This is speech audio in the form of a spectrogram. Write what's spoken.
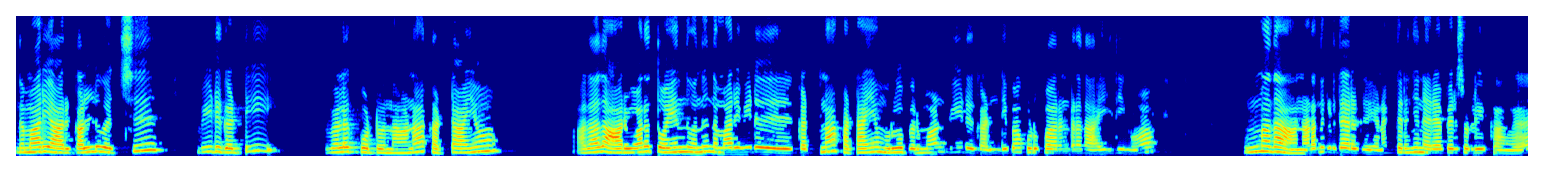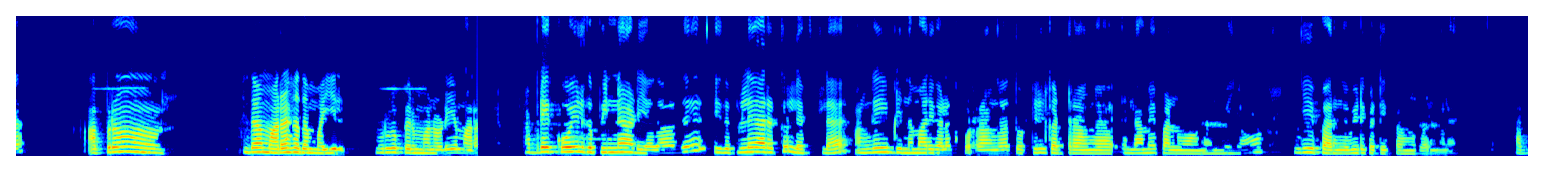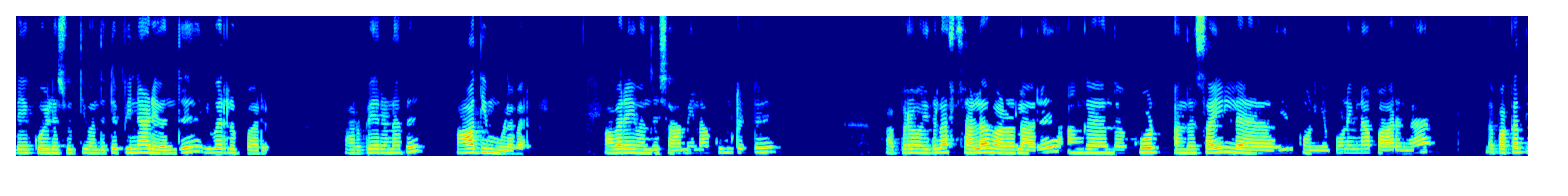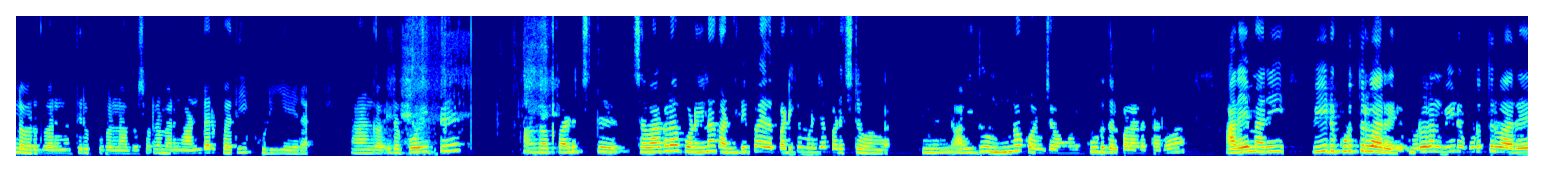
இந்த மாதிரி ஆறு கல் வச்சு வீடு கட்டி விளக்கு போட்டு வந்தாங்கன்னா கட்டாயம் அதாவது ஆறு வாரம் தொயந்து வந்து இந்த மாதிரி வீடு கட்டினா கட்டாயம் முருகப்பெருமான் வீடு கண்டிப்பாக கொடுப்பாருன்றது ஐதீகம். உண்மைதான். நடந்துக்கிட்டு தான் இருக்குது எனக்கு தெரிஞ்சு நிறையா பேர் சொல்லியிருக்காங்க. அப்புறம் இதான் மரகத மயில். முருகப்பெருமானுடைய மர அப்படியே கோயிலுக்கு பின்னாடி அதாவது இது பிள்ளையாருக்கு லெஃப்டில் அங்கேயும் இப்படி இந்த மாதிரி விளக்கு போடுறாங்க தொட்டில் கட்டுறாங்க எல்லாமே பண்ணுவாங்க அங்கேயும். இங்கேயும் பாருங்க வீடு கட்டியிருக்காங்க பாருங்களேன். அப்படியே கோயிலை சுற்றி வந்துட்டு பின்னாடி வந்து இவர் இருப்பார். அவர் பேர் என்னது? ஆதிமூலவர். அவரே வந்து சாமியெல்லாம் கும்பிட்டுட்டு அப்புறம் இதெல்லாம் ஸ்தல வரலாறு. அங்கே அந்த கோட் அந்த சைடில் இருக்கும். நீங்கள் போனீங்கன்னா பாருங்கள் இந்த பக்கத்தில் வருது பாருங்க திருப்புகள் நான் இப்போ சொல்கிறேன் பாருங்கள் அண்டர்பதி குடியேற. அங்கே இதை போயிட்டு அங்கே படிச்சுட்டு செவ்வாய்க்கிழமை போனீங்கன்னா கண்டிப்பாக இதை படிக்க முடிஞ்சால் படிச்சுட்டு வாங்க. இது இன்னும் கொஞ்சம் உங்களுக்கு கூடுதல் பலனை தரும். அதே மாதிரி வீடு கொடுத்துருவாரு. முருகன் வீடு கொடுத்துருவாரு.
